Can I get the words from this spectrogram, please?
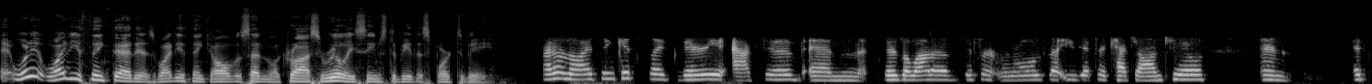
Eh, what do you, why do you think that is? Why do you think all of a sudden lacrosse really seems to be the sport to be? I don't know. I think it's like very active and there's a lot of different rules that you get to catch on to and it's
